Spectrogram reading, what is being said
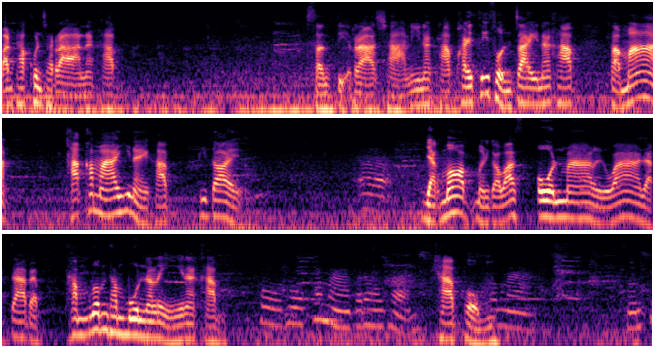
บ้านพักคนชรานะครับ สันติราชานี่นะครับ ใครที่สนใจนะครับ สามารถทักเข้ามาได้ที่ไหนครับ พี่ต้อย เอ่ออยากมอบเหมือนกับว่าโอนมาหรือว่าอยากจะแบบทำร่วมทำบุญอะไรอย่างนี้นะครับ โทรโทรเข้ามาก็ได้ค่ะ ครับผมเข้ามา 0 4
